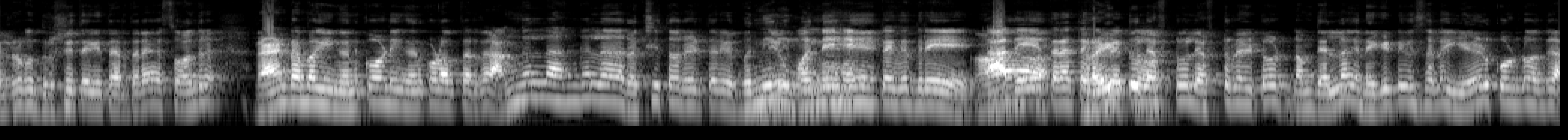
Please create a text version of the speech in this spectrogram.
ಎಲ್ರಿಗೂ ದೃಷ್ಟಿ ತೆಗಿತಾ ಇರ್ತಾರೆ. ಸೊ ಅಂದ್ರೆ ರ್ಯಾಂಡಮ್ ಆಗಿ ಹಿಂಗ್ ಅನ್ಕೊಂಡು ಹಿಂಗ್ ಅನ್ಕೊಂಡು ಹೋಗ್ತಾ ಇರ್ತಾರೆ. ಹಂಗಲ್ಲ ಹಂಗಲ್ಲ ರಕ್ಷಿತ್ ಅವ್ರು ಹೇಳ್ತಾರೆ ಬನ್ನಿ ಮೊನ್ನೆ ಬನ್ನಿ. ಹೆಂಗ್ ತೆಗೆದ್ರಿ? ಅದೇ ತರ ರೈಟ್ ಲೆಫ್ಟ್ ಲೆಫ್ಟ್ ರೈಟ್ ನಮ್ದೆಲ್ಲ ನೆಗೆಟಿವ್ಸ್ ಎಲ್ಲ ಹೇಳ್ಕೊಂಡು ಅಂದ್ರೆ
